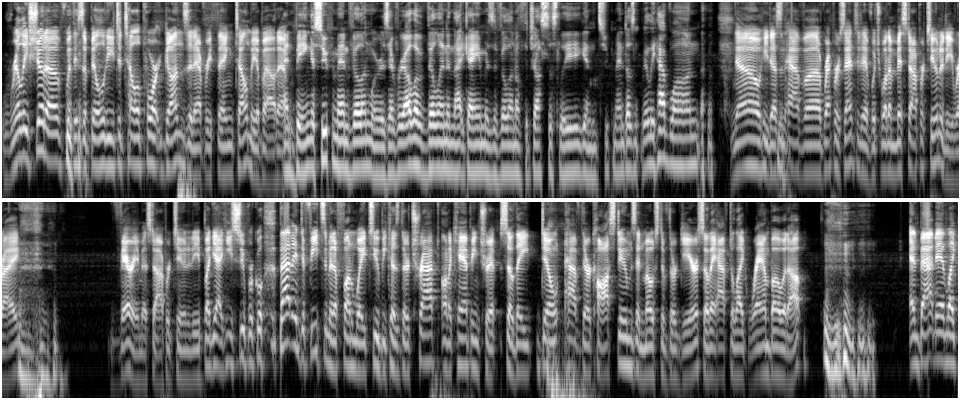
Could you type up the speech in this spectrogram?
really should have with his ability to teleport guns and everything. Tell me about him. And being a Superman villain, whereas every other villain in that game is a villain of the Justice League, and Superman doesn't really have one. no, he doesn't have a representative, which what a missed opportunity, right? Very missed opportunity. But yeah, he's super cool. Batman defeats him in a fun way too because they're trapped on a camping trip, so they don't have their costumes and most of their gear, so they have to like Rambo it up and Batman like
